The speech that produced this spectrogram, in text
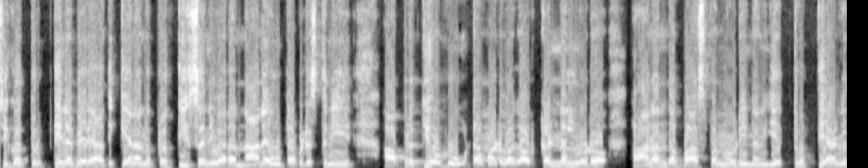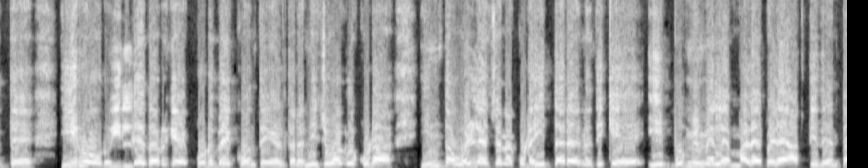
ಸಿಗೋ ತೃಪ್ತಿನೇ ಬೇರೆ. ಅದಕ್ಕೆ ನಾನು ಪ್ರತಿ ಶನಿವಾರ ನಾನೇ ಊಟ ಬಡಿಸ್ತೀನಿ. ಆ ಪ್ರತಿಯೊಬ್ರು ಊಟ ಮಾಡುವಾಗ ಅವ್ರ ಕಣ್ಣಲ್ಲಿ ನೋಡೋ ಆನಂದ ಬಾಷ್ಪ ನೋಡಿ ನನಗೆ ತೃಪ್ತಿ ಆಗುತ್ತೆ. ಇರೋರು ಇಲ್ಲದೇದವ್ರಿಗೆ ಕೊಡಬೇಕು ಅಂತ ಹೇಳ್ತಾರೆ. ನಿಜವಾಗ್ಲೂ ಕೂಡ ಇಂಥ ಒಳ್ಳೆ ಜನ ಕೂಡ ಇದ್ದಾರೆ ಅನ್ನೋದಕ್ಕೆ ಈ ಭೂಮಿ ಮೇಲೆ ಮಳೆ ಬೆಳೆ ಆಗ್ತಿದೆ ಅಂತ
